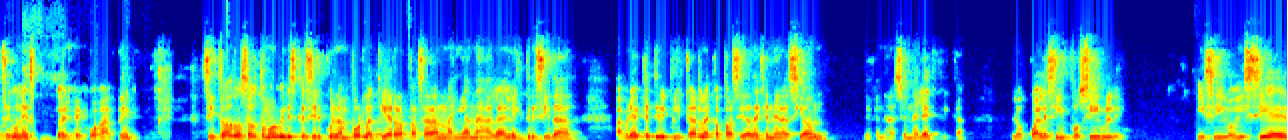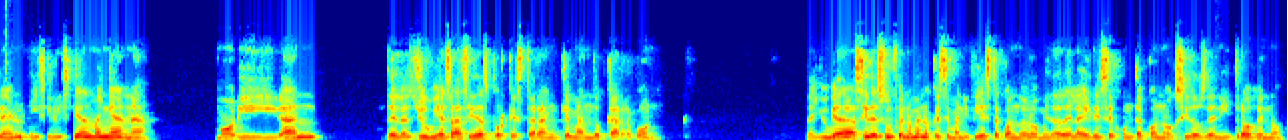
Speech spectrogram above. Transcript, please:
Según explicó este cuate, si todos los automóviles que circulan por la Tierra pasaran mañana a la electricidad, habría que triplicar la capacidad de generación, de generación eléctrica, lo cual es imposible. Y si lo hicieran, y si lo hicieran mañana, morirán de las lluvias ácidas porque estarán quemando carbón. La lluvia ácida es un fenómeno que se manifiesta cuando la humedad del aire se junta con óxidos de nitrógeno,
